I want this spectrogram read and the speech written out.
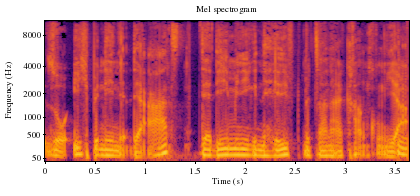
so, ich bin den, der Arzt, der demjenigen hilft mit seiner Erkrankung. Ja.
